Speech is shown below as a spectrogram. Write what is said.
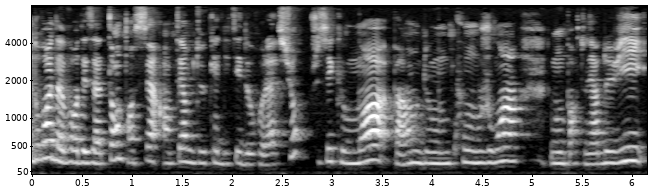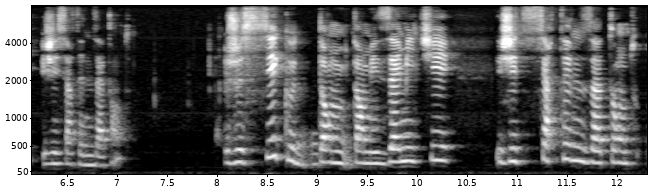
le droit d'avoir des attentes en, en, termes de qualité de relation. Je sais que moi, par exemple, de mon conjoint, de mon partenaire de vie, j'ai certaines attentes je sais que dans, mes amitiés, j'ai certaines attentes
